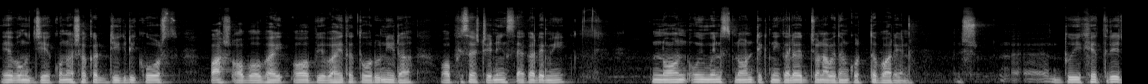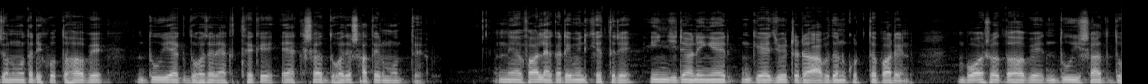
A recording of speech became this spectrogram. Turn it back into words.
এবং যে কোনো শাখার ডিগ্রি কোর্স পাস অববাহি, অবিবাহিতা তরুণীরা officers trainings academy non women's non টেকনিক্যালের জন্য আবেদন করতে পারেন। দুই ক্ষেত্রেই জন্ম তারিখ হতে হবে দুই এক দু এক থেকে এক সাত দু সাতের মধ্যে। নেভাল একাডেমির ক্ষেত্রে ইঞ্জিনিয়ারিংয়ের গ্র্যাজুয়েটরা আবেদন করতে পারেন। বয়স হতে হবে দুই সাত দু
